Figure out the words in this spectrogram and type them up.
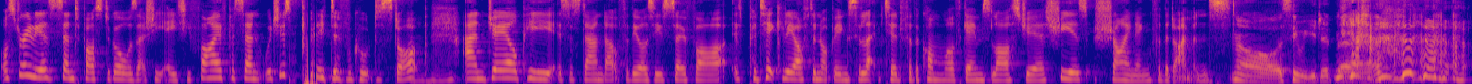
Australia's centre pass to goal was actually 85%, which is pretty difficult to stop. Mm-hmm. And JLP is a standout for the Aussies so far, particularly after not being selected for the Commonwealth Games last year. She is shining for the Diamonds. Oh, see what you did there.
